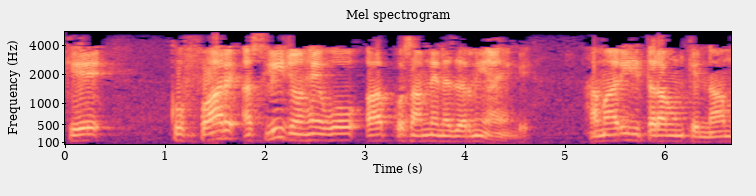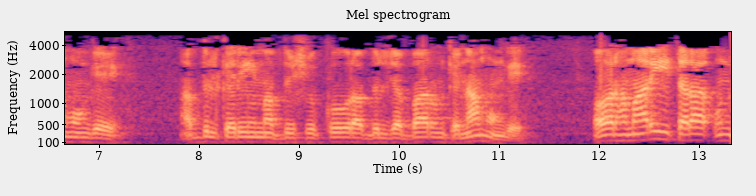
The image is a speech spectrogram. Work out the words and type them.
کہ کفار اصلی جو ہیں وہ آپ کو سامنے نظر نہیں آئیں گے۔ ہماری ہی طرح ان کے نام ہوں گے عبد الکریم عبد الشکور عبد الجبار ان کے نام ہوں گے۔ اور ہماری طرح ان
